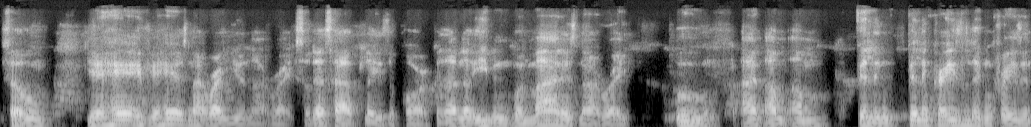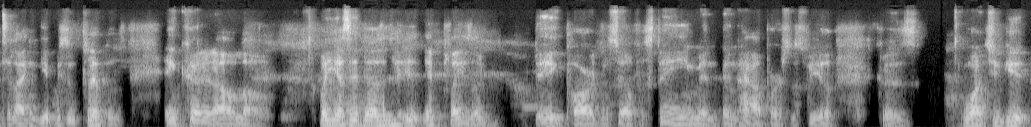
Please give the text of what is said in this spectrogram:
So your hair, if your hair is not right, you're not right. So that's how it plays a part. Because I know even when mine is not right, ooh, I'm I'm I'm feeling feeling crazy, looking crazy until I can get me some clippers and cut it all off. But yes, it does. It, it plays a big part in self-esteem and, and how persons feel. Because once you get,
